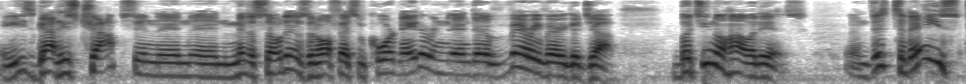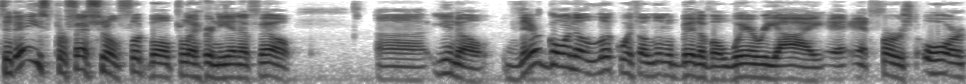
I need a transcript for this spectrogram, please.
he's got his chops in, in in Minnesota as an offensive coordinator, and, and did a very very good job. But you know how it is. And this today's today's professional football player in the NFL, uh, you know, they're going to look with a little bit of a wary eye at, at first, or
